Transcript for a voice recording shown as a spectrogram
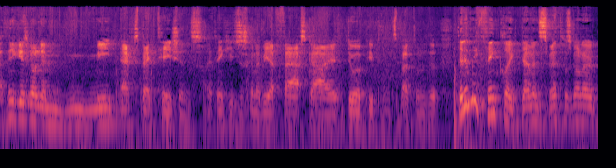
I think he's going to meet expectations. I think he's just going to be a fast guy, do what people expect him to do. Didn't we think like Devin Smith was going to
